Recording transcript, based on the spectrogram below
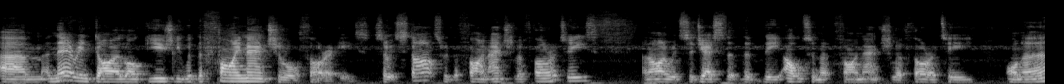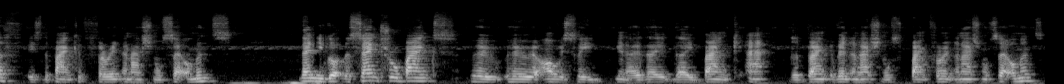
um, and they're in dialogue usually with the financial authorities. So it starts with the financial authorities, and I would suggest that the, the ultimate financial authority on earth is the Bank for International Settlements. Then you've got the central banks, who, who obviously, you know, they, they bank at the Bank of International Bank for International Settlements,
